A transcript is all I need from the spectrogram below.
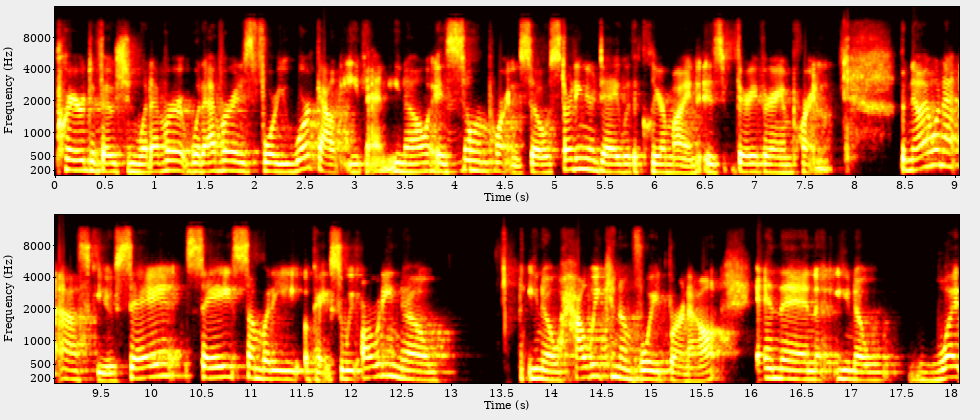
prayer devotion whatever whatever it is for you workout even you know is so important. So starting your day with a clear mind is very very important. But now i want to ask you say say somebody okay so we already know you know how we can avoid burnout and then you know what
